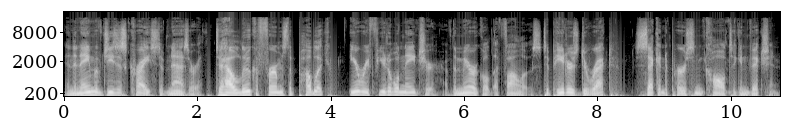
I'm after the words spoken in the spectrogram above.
in the name of Jesus Christ of Nazareth, to how Luke affirms the public, irrefutable nature of the miracle that follows, to Peter's direct, second person call to conviction,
